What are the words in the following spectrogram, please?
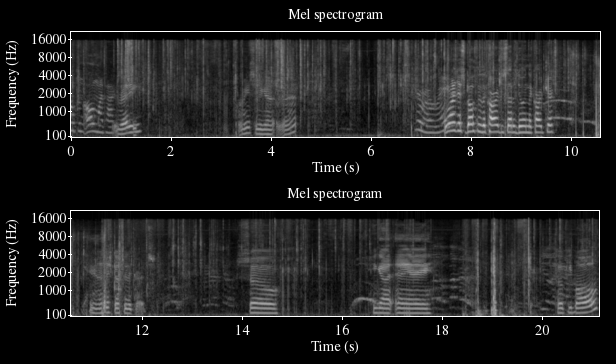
I opened all my packs. Ready? Alright, so we got that. You want to just go through the cards instead of doing the card trick? Here, let's just go through the cards. So, you got a Pokeball,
